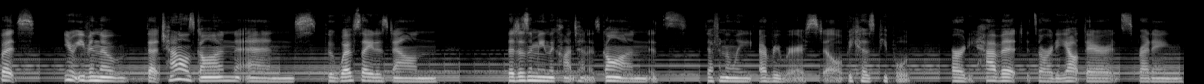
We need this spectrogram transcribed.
But you know, even though that channel is gone and the website is down, that doesn't mean the content is gone. It's definitely everywhere still because people already have it. It's already out there. It's spreading,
